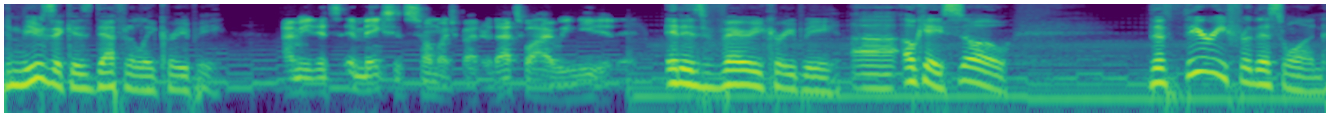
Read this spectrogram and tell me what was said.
The music is definitely creepy. I mean, it's it makes it so much better. That's why we needed it. It is very creepy. Uh, okay, so the theory for this one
